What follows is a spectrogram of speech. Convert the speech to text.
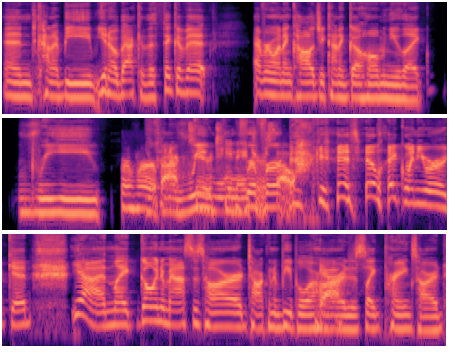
and kind of be you know back in the thick of it everyone in college you kind of go home and you like re revert back re- to your teenage revert self. back into like when you were a kid. Yeah, and like going to mass is hard, talking to people are hard, yeah. it's like praying's hard.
